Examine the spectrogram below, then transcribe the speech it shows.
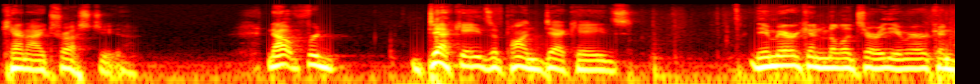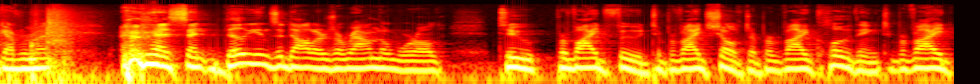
Can I trust you? Now, for decades upon decades, the American military, the American government has sent billions of dollars around the world to provide food, to provide shelter, provide clothing, to provide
